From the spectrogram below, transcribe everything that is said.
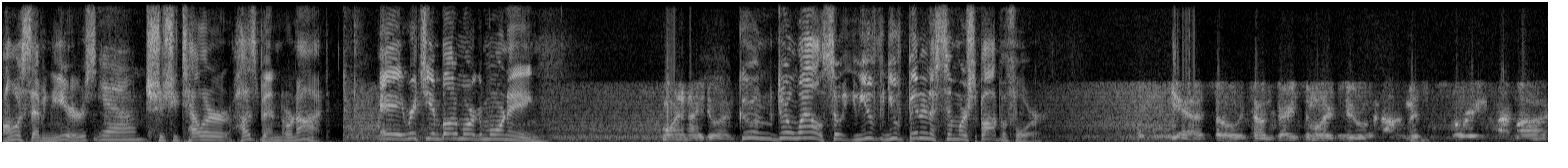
almost seven years. Yeah. Should she tell her husband or not? Hey, Richie in Baltimore, good morning. Morning, how you doing? Doing doing well. So you've you've been in a similar spot before. Yeah, so it sounds very similar to Anonymous' story. I'm uh,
